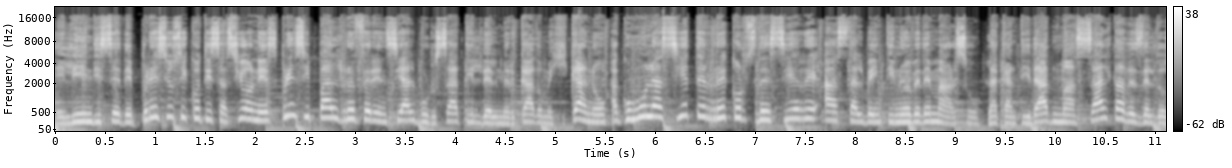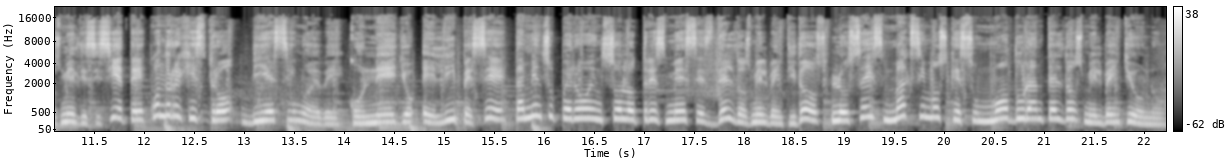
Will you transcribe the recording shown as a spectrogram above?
El índice de precios y cotizaciones, principal referencial bursátil del mercado mexicano, acumula siete récords de cierre hasta el 29 de marzo, la cantidad más alta desde el 2017, cuando registró 19. Con ello, el IPC también superó en solo tres meses del 2022 los seis máximos que sumó durante el 2021.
